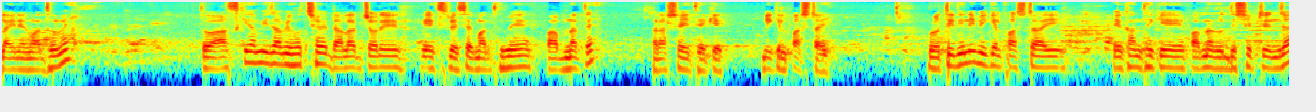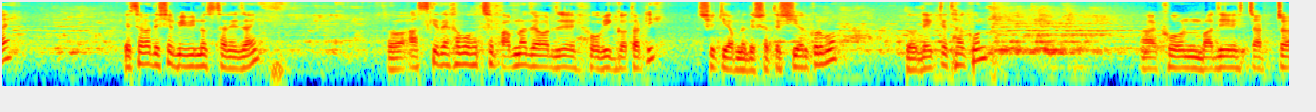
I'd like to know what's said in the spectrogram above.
লাইনের মাধ্যমে। তো আজকে আমি যাবি হচ্ছে ডালারচরের এক্সপ্রেসের মাধ্যমে পাবনাতে, রাজশাহী থেকে, বিকেল পাঁচটায়। প্রতিদিনই বিকেল পাঁচটায় এখান থেকে পাবনার উদ্দেশ্যে ট্রেন যায়। এছাড়া দেশের বিভিন্ন স্থানে যায়। তো আজকে দেখাবো হচ্ছে পাবনা যাওয়ার যে অভিজ্ঞতাটি, সেটি আপনাদের সাথে শেয়ার করব। তো দেখতে থাকুন। এখন বাজে চারটা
